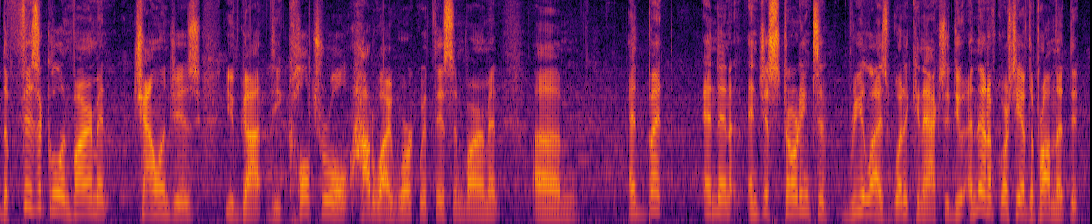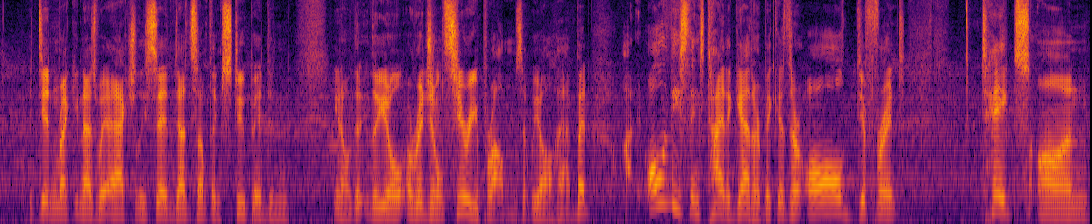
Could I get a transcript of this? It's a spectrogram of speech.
the physical environment challenges, you've got the cultural, how do I work with this environment, um, and, but, and then and just starting to realize what it can actually do. And then of course you have the problem that, that it didn't recognize what it actually said, did something stupid, and you know the, the original Siri problems that we all had. But uh, all of these things tie together because they're all different takes on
